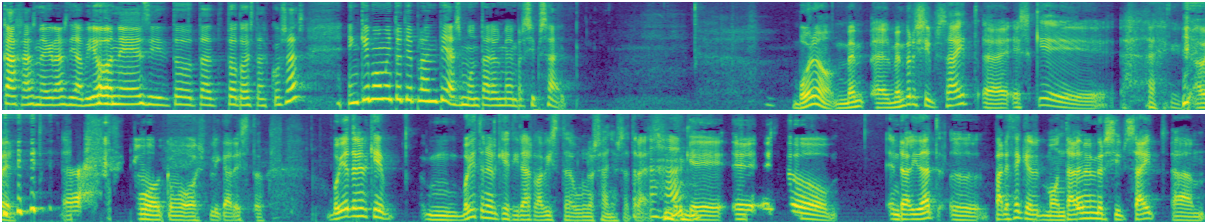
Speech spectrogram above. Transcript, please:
cajas negras de aviones y todo, todas estas cosas, ¿en qué momento te planteas montar el membership site? Bueno, mem- el membership site eh, es que... A ver, eh, ¿cómo, cómo explicar esto? Voy a tener que mm, voy a tener que tirar la vista unos años atrás, Ajá. porque eh, esto, en realidad, parece que montar el membership site um,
